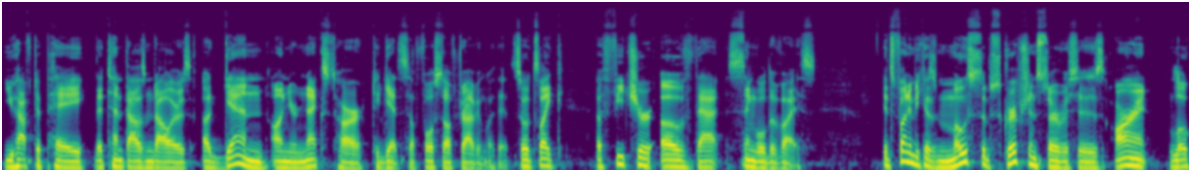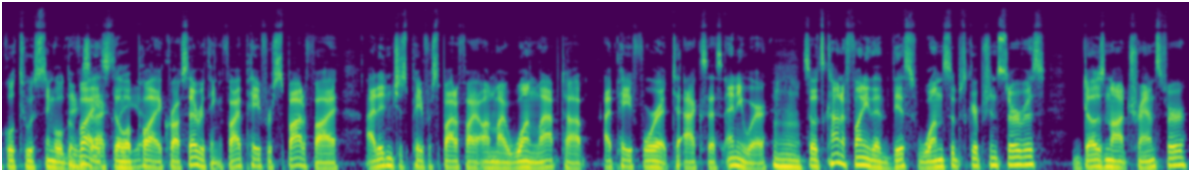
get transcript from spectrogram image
you have to pay the ten thousand dollars again on your next car to get full self driving with it. So it's like a feature of that single device. It's funny because most subscription services aren't local to a single device. Exactly, They'll apply yeah. across everything. If I pay for Spotify, I didn't just pay for Spotify on my one laptop. I pay for it to access anywhere. Mm-hmm. So it's kind of funny that this one subscription service does not transfer.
